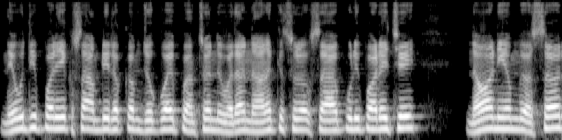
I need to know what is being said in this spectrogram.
નેવુંથી પર એક સામડી રકમ જોગવાઈ પેન્શનને વધારે નાણાકીય સુરક્ષા પૂરી પાડે છે. નવા નિયમની અસર.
